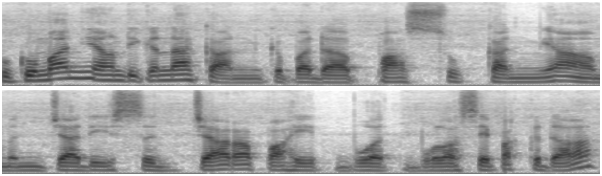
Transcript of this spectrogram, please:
hukuman yang dikenakan kepada pasukannya menjadi sejarah pahit buat bola sepak Kedah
